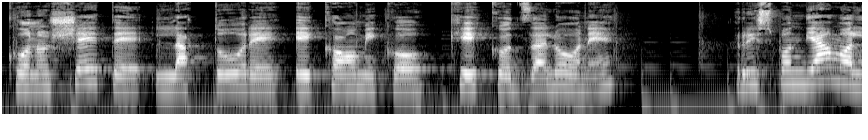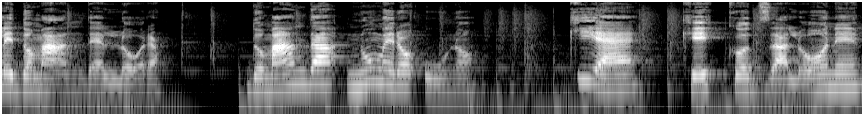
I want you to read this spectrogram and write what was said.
Conoscete l'attore e comico Checco Zalone? Rispondiamo alle domande allora. Domanda numero 1. Chi è Checco Zalone?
